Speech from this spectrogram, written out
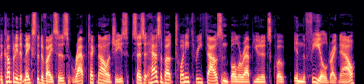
The company that makes the devices, Wrap Technologies, says it has about 23,000 BolaWrap units, quote, in the field right now,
